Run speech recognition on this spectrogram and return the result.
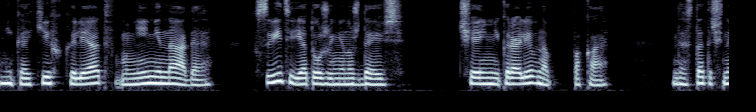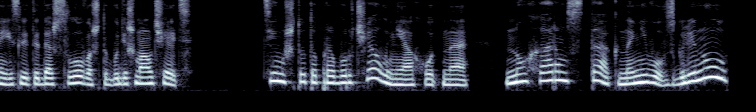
Никаких клятв мне не надо. В свите я тоже не нуждаюсь. Чай не королевна пока. Достаточно, если ты дашь слово, что будешь молчать». Тим что-то пробурчал неохотно, но Хармс так на него взглянул,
